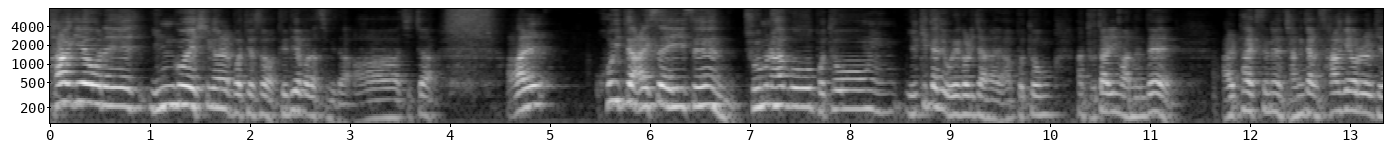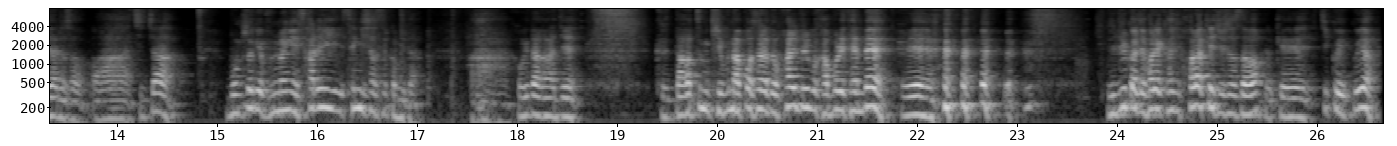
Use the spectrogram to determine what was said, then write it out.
4개월의 인고의 시간을 버텨서 드디어 받았습니다. 아, 진짜 알 호이트 RX 8은 주문하고 보통 이렇게까지 오래. 한 보통 한 두 달이면 왔는데 알파 X는 장장 4개월을 기다려서 아 진짜 몸속에 분명히 살이 생기셨을 겁니다. 아 거기다가 이제 그 나 같으면 기분 나빠서라도 활 들고 가버릴 텐데 예. 리뷰까지 허락해, 허락해 주셔서 이렇게 찍고 있고요.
